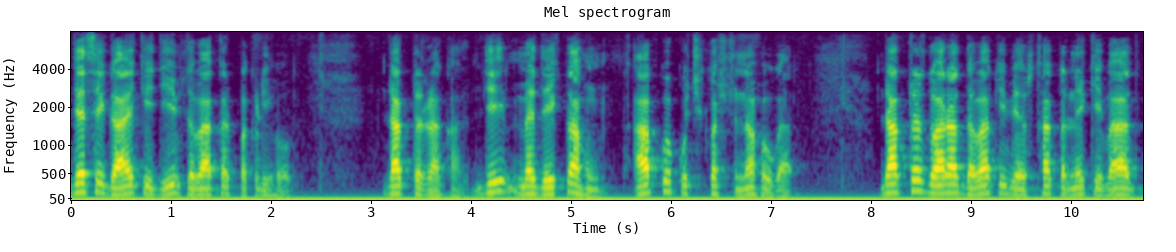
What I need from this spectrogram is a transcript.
जैसे गाय की जीभ दबाकर पकड़ी हो। डॉक्टर राखा, जी, मैं देखता हूँ, आपको कुछ कष्ट न होगा। डॉक्टर द्वारा दवा की व्यवस्था करने के बाद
